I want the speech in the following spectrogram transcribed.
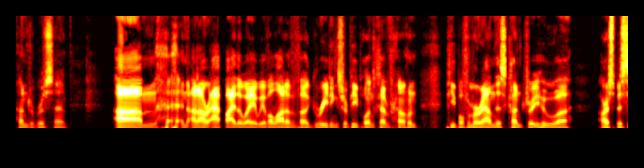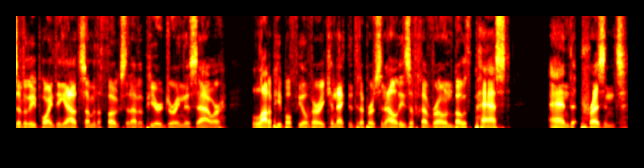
hundred percent. Um, and on our app, by the way, we have a lot of uh, greetings for people in Chevron, people from around this country who uh, are specifically pointing out some of the folks that have appeared during this hour. A lot of people feel very connected to the personalities of Chevron, both past and present.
